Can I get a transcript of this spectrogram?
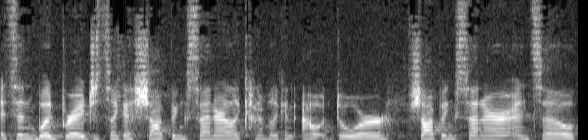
it's in Woodbridge. It's like a shopping center, like kind of like an outdoor shopping center. And so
